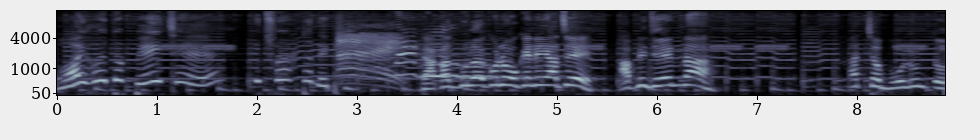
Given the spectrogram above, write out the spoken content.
ভয় হয়তো পেয়েছে কিছু একটা দেখি। ডাকাতগুলো এখনও ওখানেই আছে আপনি যেন না। আচ্ছা বলুন তো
